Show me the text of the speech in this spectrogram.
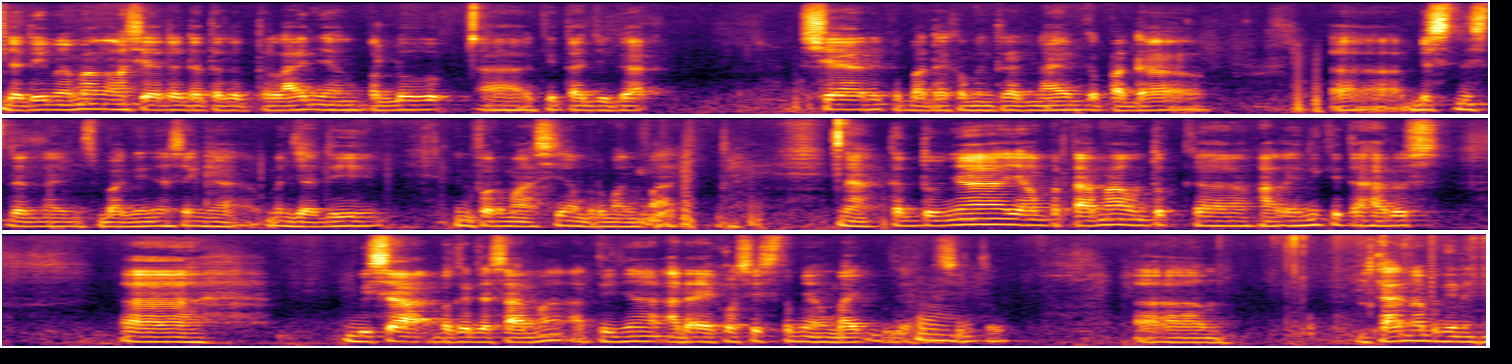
jadi memang masih ada data-data lain yang perlu uh, kita juga share kepada kementerian lain, kepada uh, bisnis dan lain sebagainya sehingga menjadi informasi yang bermanfaat. Nah, tentunya yang pertama untuk uh, hal ini kita harus uh, bisa bekerja sama, artinya ada ekosistem yang baik di situ. Um, karena begini,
